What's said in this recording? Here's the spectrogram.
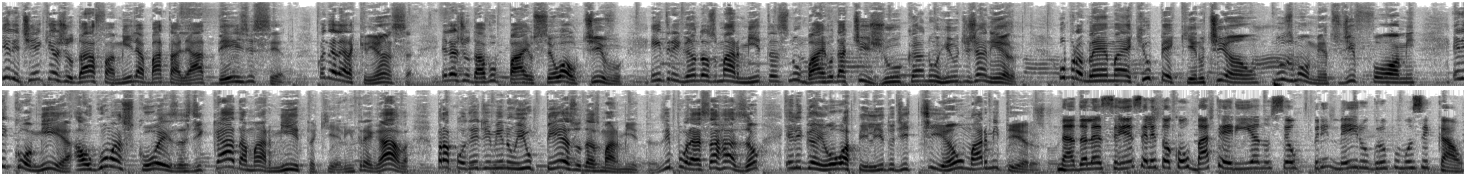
e ele tinha que ajudar a família a batalhar desde cedo. Quando ele era criança, ele ajudava o pai, o seu altivo, entregando as marmitas no bairro da Tijuca, no Rio de Janeiro. O problema é que o pequeno Tião, nos momentos de fome, ele comia algumas coisas de cada marmita que ele entregava para poder diminuir o peso das marmitas. E por essa razão, ele ganhou o apelido de Tião Marmiteiro. Na adolescência, ele tocou bateria no seu primeiro grupo musical,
